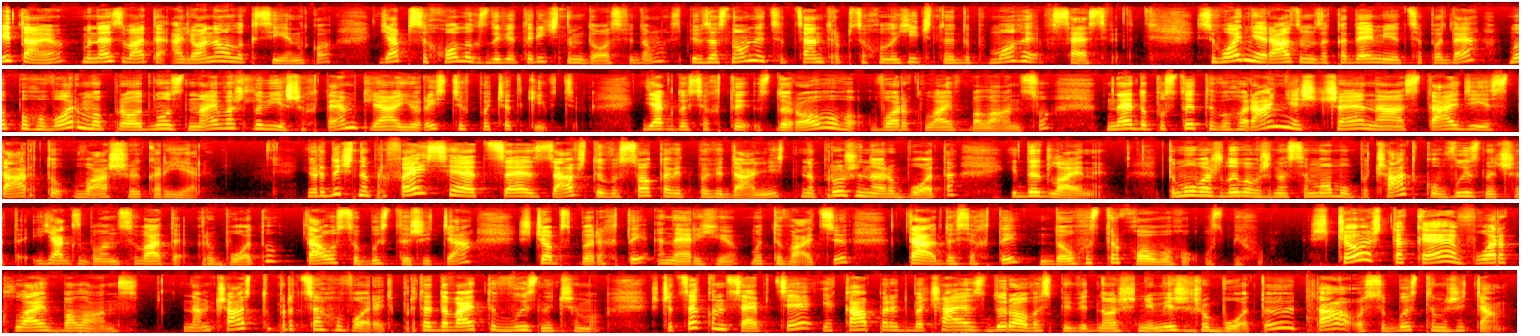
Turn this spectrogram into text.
Вітаю! Мене звати Альона Олексієнко. Я психолог з 9-річним досвідом, співзасновниця Центру психологічної допомоги Всесвіт. Сьогодні разом з Академією ЦПД ми поговоримо про одну з найважливіших тем для юристів-початківців: як досягти здорового work-life балансу, не допустити вигорання ще на стадії старту вашої кар'єри. Юридична професія це завжди висока відповідальність, напружена робота і дедлайни. Тому важливо вже на самому початку визначити, як збалансувати роботу та особисте життя, щоб зберегти енергію, мотивацію та досягти довгострокового успіху. Що ж таке work-life баланс? Нам часто про це говорять, проте давайте визначимо, що це концепція, яка передбачає здорове співвідношення між роботою та особистим життям,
